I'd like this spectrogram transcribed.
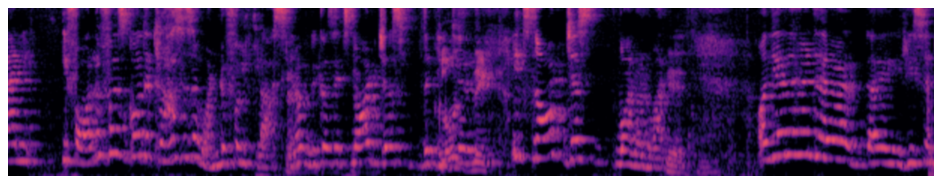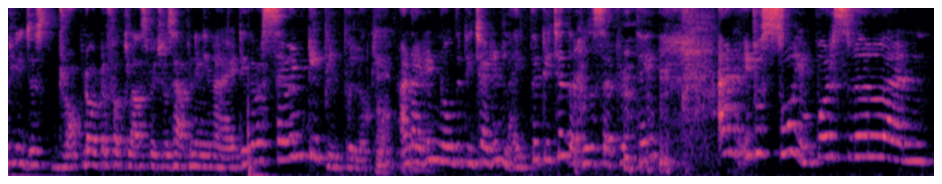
And if all of us go, the class is a wonderful class, you know, because it's not just the Close teacher. It's not just one on one. On the other hand, there are, I recently just dropped out of a class which was happening in IIT. There were 70 people, okay? Okay. And I didn't know the teacher, I didn't like the teacher, that was a separate thing. And it was so impersonal and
